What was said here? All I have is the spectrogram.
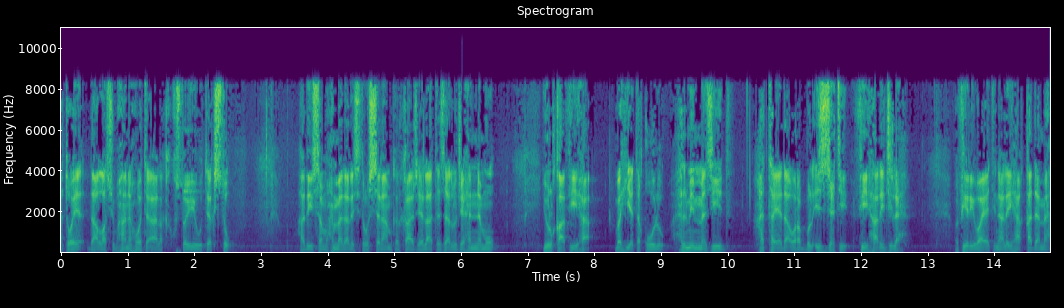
أتوي دا الله سبحانه وتعالى كستوي وتكستو حديث محمد عليه الصلاة والسلام كالقاجة لا تزال جهنم يلقى فيها وهي تقول هل من مزيد حتى يدع رب العزة فيها رجله وفي رواية عليها قدمه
